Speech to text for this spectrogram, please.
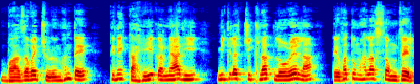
बाजाबाई चिडून म्हणते तिने काहीही करण्याआधी मी तिला चिखलात लोळेल ना तेव्हा तुम्हाला समजेल.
